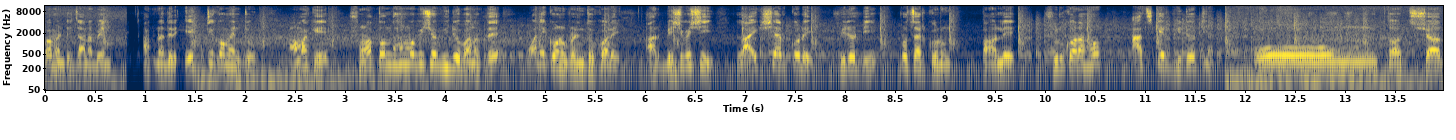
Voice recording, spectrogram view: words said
কমেন্টে জানাবেন। আপনাদের একটি কমেন্টও আমাকে সনাতন ধর্ম বিষয়ে ভিডিও বানাতে অনেক অনুপ্রাণিত করে। আর বেশি বেশি লাইক, শেয়ার করে ভিডিওটি প্রচার করুন। তাহলে শুরু করা হোক আজকের ভিডিওটি। ওম তৎসৎ।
